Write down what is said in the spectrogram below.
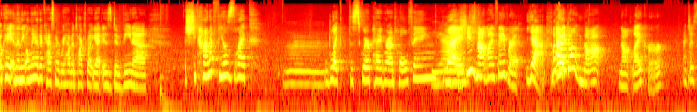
okay, and then the only other cast member we haven't talked about yet is Davina. She kind of feels like mm. like the square peg round hole thing. Yeah. Like she's not my favorite. yeah. Like I, don't not not like her. I just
